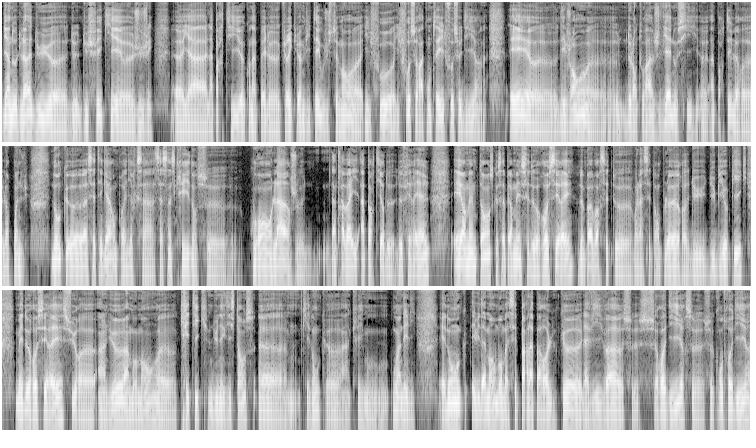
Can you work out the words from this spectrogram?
bien au-delà du, euh, du fait qui est euh, jugé. Euh, il y a la partie qu'on appelle curriculum vitae où justement il faut il faut se raconter, il faut se dire, et des gens de l'entourage viennent aussi apporter leur leur point de vue. Donc à cet égard, on pourrait dire que ça ça s'inscrit dans ce courant large d'un travail à partir de, faits réels. Et en même temps, ce que ça permet, c'est de resserrer, de ne pas avoir cette, euh, voilà, cette ampleur euh, du, du, biopic, mais de resserrer sur euh, un lieu, un moment critique d'une existence, qui est donc un crime ou, un délit. Et donc, évidemment, bon, bah, c'est par la parole que la vie va se, redire, se, contredire.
